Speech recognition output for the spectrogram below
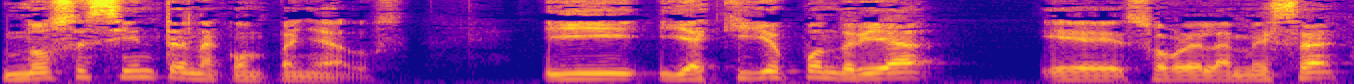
no se sienten acompañados. Y, y aquí yo pondría eh, sobre la mesa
